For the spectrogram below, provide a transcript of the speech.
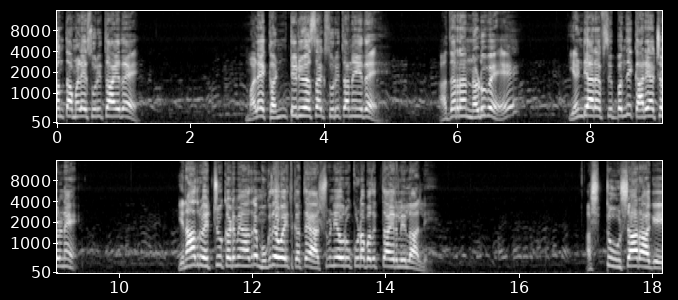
ಅಂತ ಮಳೆ ಸುರಿತಾ ಇದೆ. ಮಳೆ ಕಂಟಿನ್ಯೂಯಸ್ ಆಗಿ ಸುರಿತಾನೇ ಇದೆ. ಅದರ ನಡುವೆ ಎನ್ ಡಿ ಆರ್ ಎಫ್ ಸಿಬ್ಬಂದಿ ಕಾರ್ಯಾಚರಣೆ. ಏನಾದರೂ ಹೆಚ್ಚು ಕಡಿಮೆ ಆದರೆ ಮುಗದೆ ಹೋಯ್ತು ಕತೆ. ಅಶ್ವಿನಿ ಅವರು ಕೂಡ ಬದುಕ್ತಾ ಇರಲಿಲ್ಲ ಅಲ್ಲಿ. ಅಷ್ಟು ಹುಷಾರಾಗಿ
